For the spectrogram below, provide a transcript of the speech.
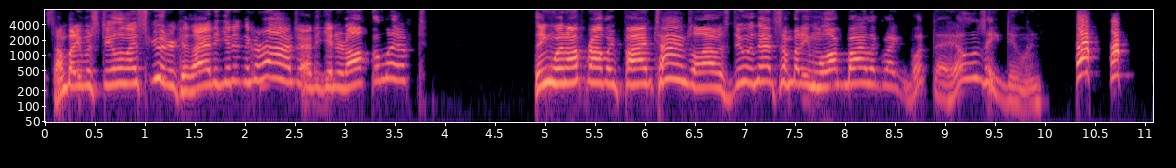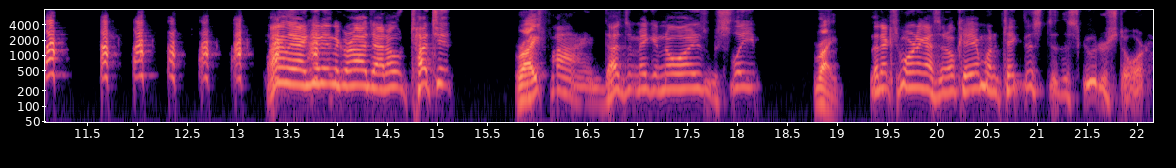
somebody was stealing my scooter because I had to get it in the garage. I had to get it off the lift. Thing went off probably five times while I was doing that. Somebody walked by, looked like, what the hell is he doing? Finally, I get it in the garage. I don't touch it. Right. Fine. Doesn't make a noise. We sleep. Right. The next morning, I said, okay, I'm going to take this to the scooter store.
